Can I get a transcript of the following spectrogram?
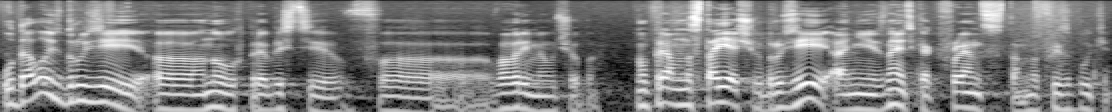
Удалось друзей э, новых приобрести в, э, во время учебы? Ну, прям настоящих друзей, а не, знаете, как Friends там на Фейсбуке.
